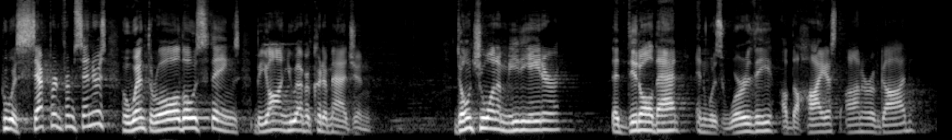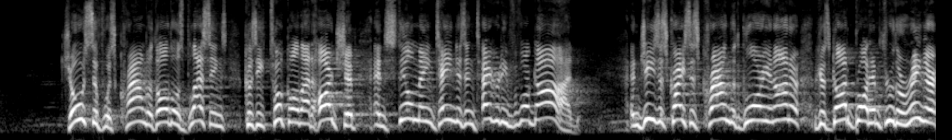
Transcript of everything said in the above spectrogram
Who was separate from sinners, who went through all those things beyond you ever could imagine. Don't you want a mediator that did all that and was worthy of the highest honor of God? Joseph was crowned with all those blessings because he took all that hardship and still maintained his integrity before God. And Jesus Christ is crowned with glory and honor because God brought him through the wringer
